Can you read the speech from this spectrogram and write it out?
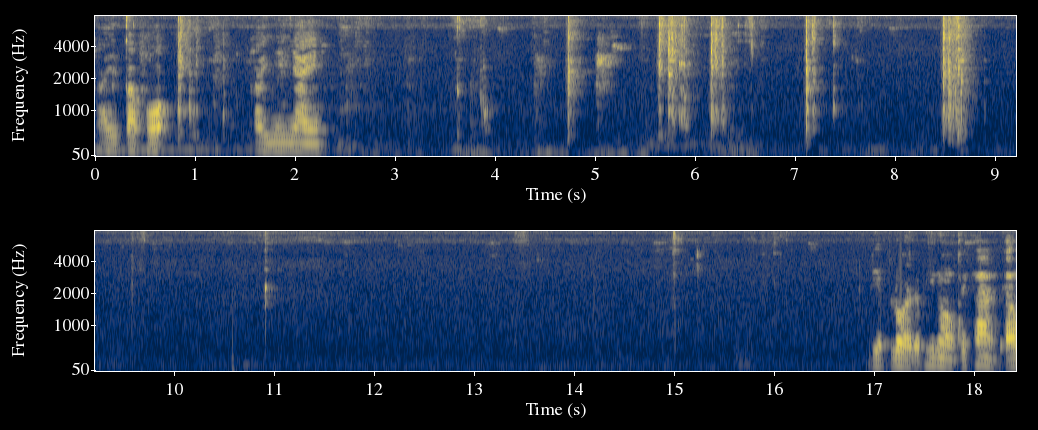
ไข่ปลาเพาะไข่ใหญ่ๆ เรียบร้อยแล้วพี่น้องไปข้างเตา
